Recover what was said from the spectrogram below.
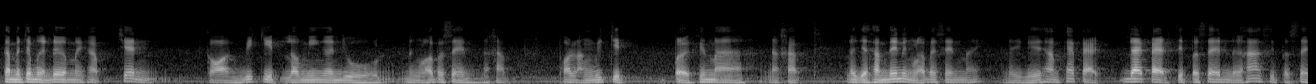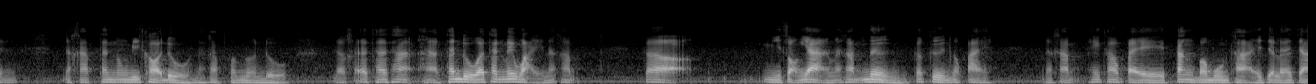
แต่มันจะเหมือนเดิมไหมครับ เช่นก่อนวิกฤตเรามีเงินอยู่ 100%นะครับพอหลังวิกฤตเปิดขึ้นมานะครับ เราจะทำได้ 100%ไหมหรือทำแค่8ได้ 80%หรือ 50%นะครับท่านต้องวิเคราะห์ดูนะครับคำนวณดู แล้วถ้าถ้าหากท่านดูว่าท่านไม่ไหวนะครับ ก็มี2ออย่างนะครับ1ก็คืนเข้าไปนะครับ ให้เข้าไปตั้งประมูลขายเจรจา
